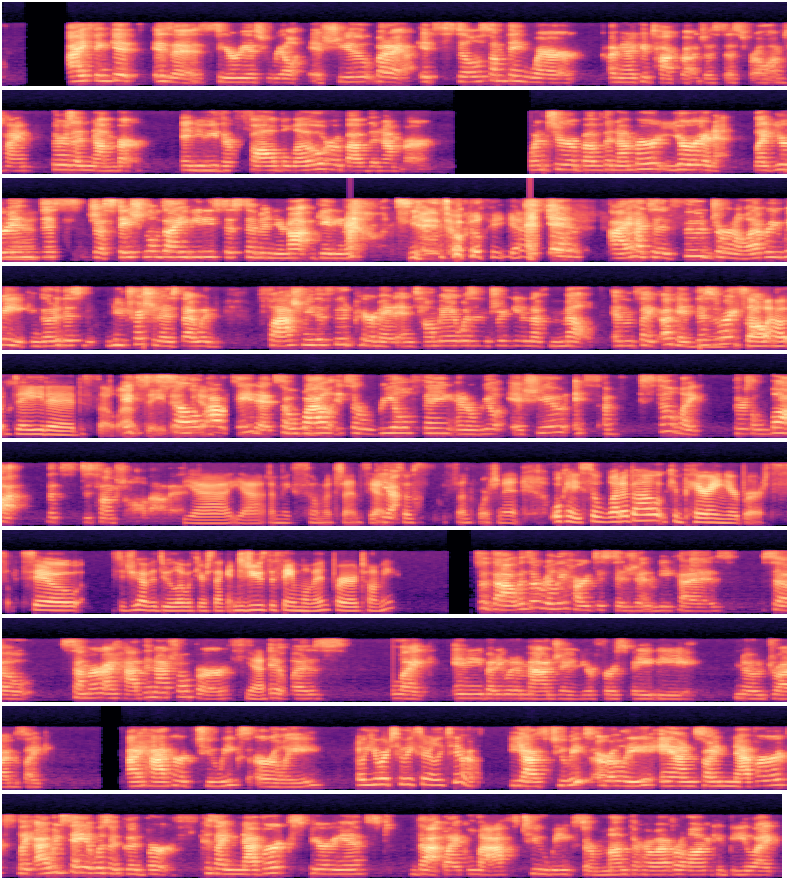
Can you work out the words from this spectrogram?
I think it is a serious, real issue, but I, it's still something where I mean, I could talk about just this for a long time. There's a number, and you Mhm. either fall below or above the number. Once you're above the number, you're in it. Like you're Yeah. in this gestational diabetes system, and you're not getting out. yeah, totally. Yeah. and I had to food journal every week and go to this nutritionist that would flash me the food pyramid and tell me I wasn't drinking enough milk. And it's like, okay, this is mm, where I so outdated. So outdated. It's so yeah. outdated. So while it's a real thing and a real issue, it's a, still like there's a lot that's dysfunctional about it. Yeah, yeah, that makes so much sense. Yeah, Yeah. so it's unfortunate. Okay, so what about comparing your births? So, did you have a doula with your second? Did you use the same woman for Tommy? So that was a really hard decision because so summer I had the natural birth. Yeah. It was like anybody would imagine your first baby, no drugs. Like I had her two weeks early. Oh, you were two weeks early too. Yeah, it was two weeks early. And so I never, like, I would say it was a good birth because I never experienced that, like, last two weeks or month or however long it could be, like,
